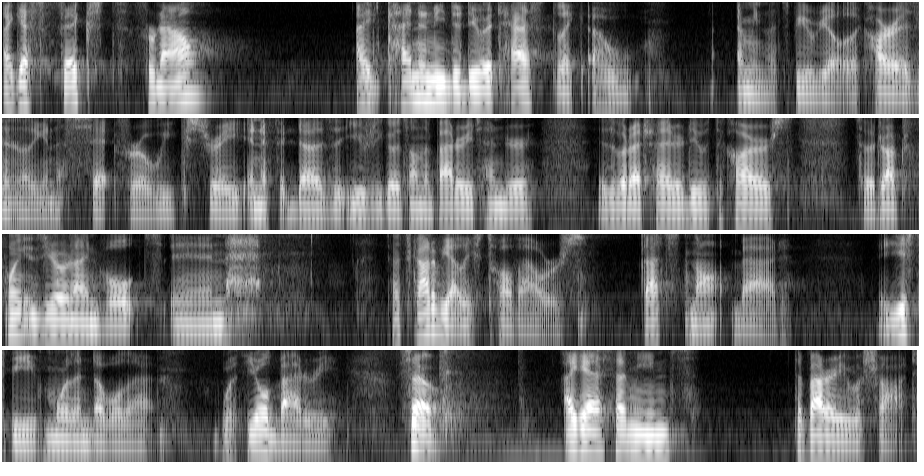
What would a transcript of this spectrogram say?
I guess, fixed for now. I kind of need to do a test like a I mean, let's be real, the car isn't really to sit for a week straight, and if it does, it usually goes on the battery tender, is what I try to do with the cars. So it dropped 0.09 volts in, that's got to be at least 12 hours. That's not bad. It used to be more than double that with the old battery. So, I guess that means the battery was shot.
